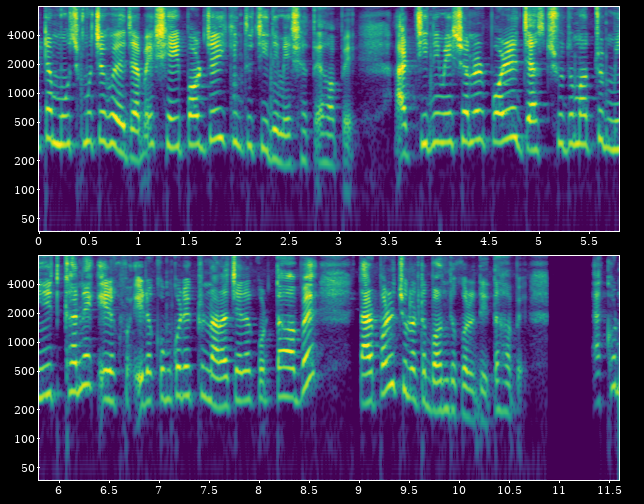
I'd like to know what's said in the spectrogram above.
এটা মুচমুচে হয়ে যাবে সেই পর্যায়েই কিন্তু চিনি মেশাতে হবে। আর চিনি মেশানোর পরে জাস্ট শুধুমাত্র মিনিট খানেক এরকম এরকম করে একটু নাড়াচাড়া করতে হবে। তারপরে চুলাটা বন্ধ করে দিতে হবে। এখন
